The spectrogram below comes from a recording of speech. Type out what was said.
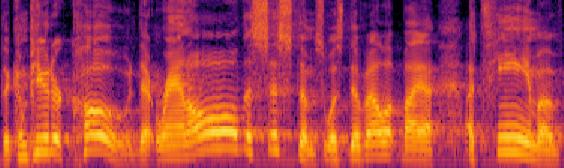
The computer code that ran all the systems was developed by a, a, team of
